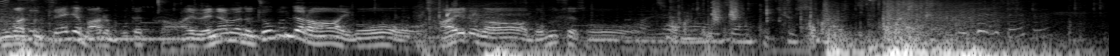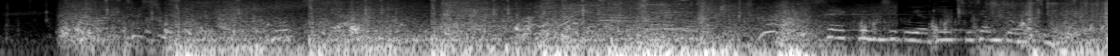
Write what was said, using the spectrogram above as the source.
누가 좀 세게 말을 못했다 아니 왜냐면은 좁은 데라 이거 자이르가 너무 세서 전해지지 않게 조심하고 있어. 놓치지 않아. 새 금지 구역이 지정되었습니다.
